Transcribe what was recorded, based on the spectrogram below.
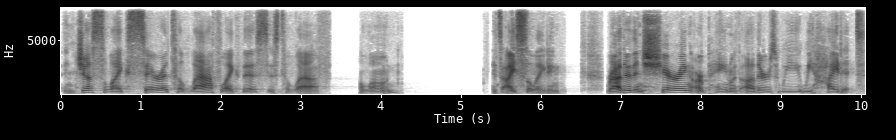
And just like Sarah, to laugh like this is to laugh alone. It's isolating. Rather than sharing our pain with others, we, we hide it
